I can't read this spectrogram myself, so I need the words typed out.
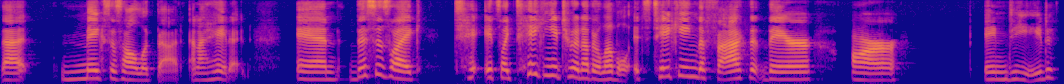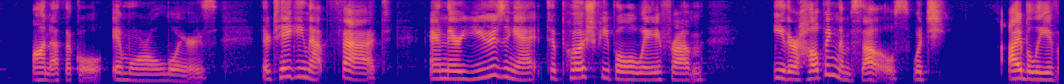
that makes us all look bad and I hate it. And this is like t- it's like taking it to another level. It's taking the fact that there are indeed unethical, immoral lawyers. They're taking that fact and they're using it to push people away from either helping themselves, which I believe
